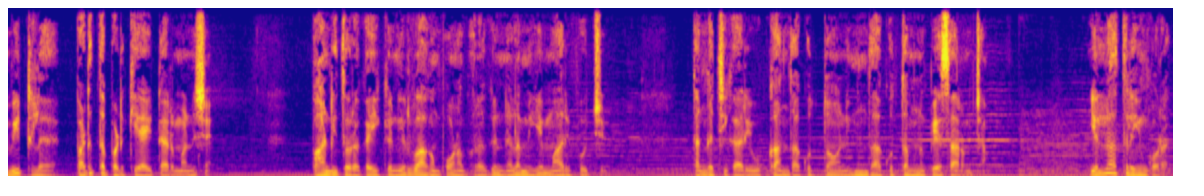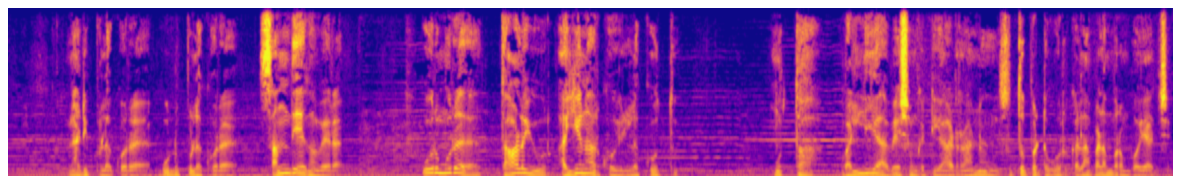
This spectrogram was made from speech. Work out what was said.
வீட்டில் படுத்த படுக்கையாயிட்டார் மனுஷன். பாண்டித்துறை கைக்கு நிர்வாகம் போன பிறகு நிலைமையே மாறி போச்சு தங்கச்சிக்காரி உட்கார்ந்தா குத்தம் நிமிந்தா குத்தம்னு பேச ஆரம்பிச்சான். எல்லாத்துலேயும் குறை. நடிப்பில் குறை உடுப்பில் குறை சந்தேகம் வேற. ஒரு முறை தாளையூர் ஐயனார் கோயிலில் கூத்து. முத்தா வள்ளியா வேஷம் கட்டி ஆடுறான்னு சுத்துப்பட்ட ஊருக்கெல்லாம் விளம்பரம் போயாச்சு.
